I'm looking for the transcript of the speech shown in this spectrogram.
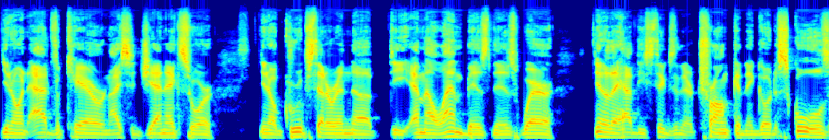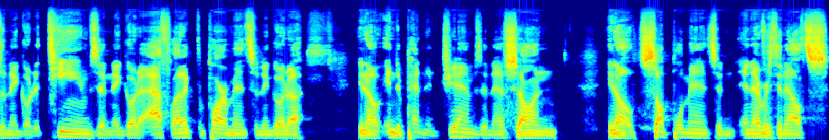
you know an Advocare or an Isagenix or you know groups that are in the the MLM business where you know, they have these things in their trunk and they go to schools and they go to teams and they go to athletic departments and they go to, you know, independent gyms and they're selling, you know, supplements and, and everything else,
